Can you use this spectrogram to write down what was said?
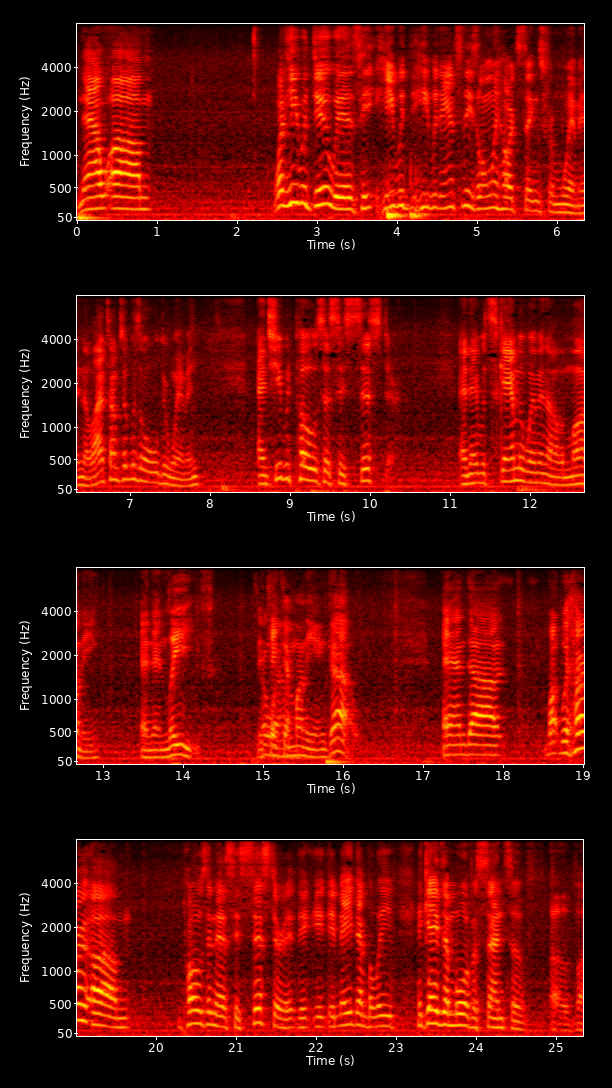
Now, um, what he would do is he, he would he would answer these lonely hearts things from women. A lot of times it was older women, and she would pose as his sister, and they would scam the women out of the money, and then leave. They Oh, take wow. their money and go. And uh, but with her um, posing as his sister, it, it, it made them believe. It gave them more of a sense of of um,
